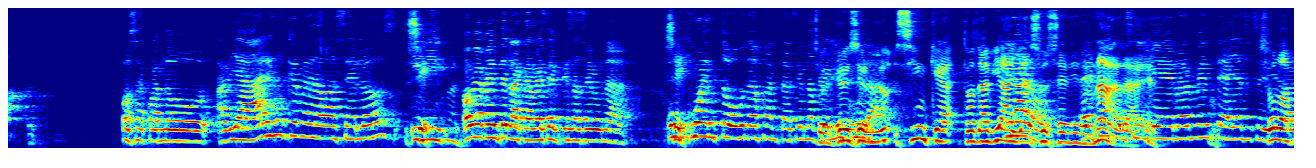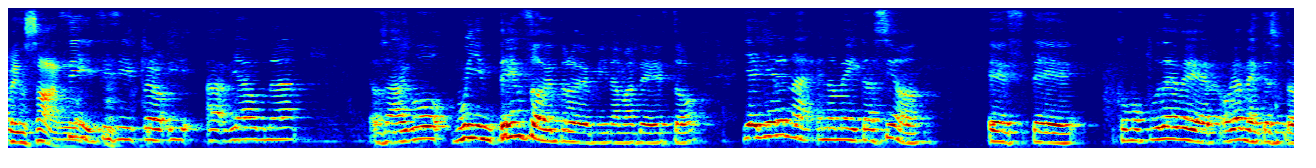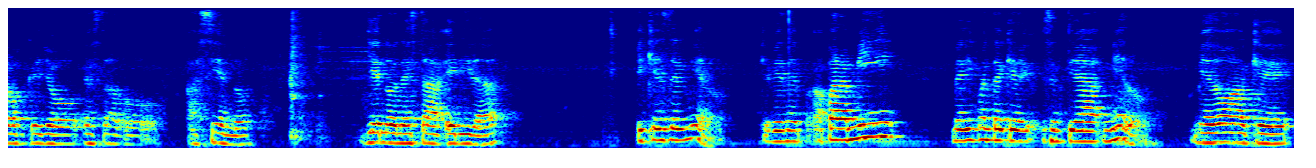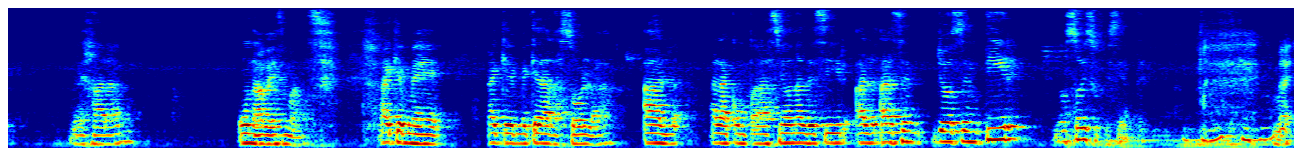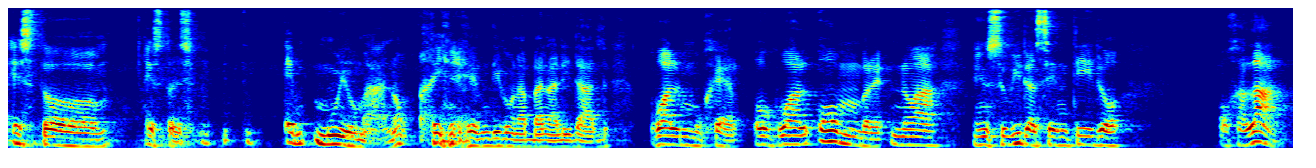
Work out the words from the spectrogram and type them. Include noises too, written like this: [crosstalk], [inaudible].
o sea, cuando había algo que me daba celos y obviamente la cabeza empieza a hacer una... Un cuento, una fantasía, una película. sin que todavía haya sucedido nada. Sin que realmente haya sucedido Solo a pensarlo. Sí, sí, sí, pero había una... O sea, algo muy intenso dentro de mí nada más de esto. Y ayer en la, en la meditación, este, como pude ver, obviamente es un trabajo que yo he estado haciendo, yendo en esta herida, y que es del miedo, que viene, para mí me di cuenta que sentía miedo, miedo a que me dejaran una vez más, a que me, a que me quedara sola, al, a la comparación, al decir, al, al yo sentir no soy suficiente. esto, esto es, es, muy humano, [laughs] digo una banalidad. ¿Cuál mujer o cuál hombre no ha en su vida sentido, ojalá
